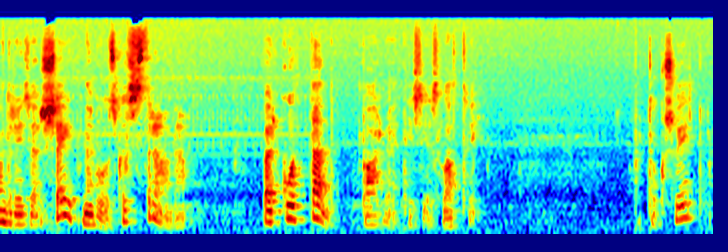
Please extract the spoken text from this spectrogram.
un drīz vairs šeit nebūs, kas strādā. Par ko tad pārvērtīsies Latvija? Par tukšu vietu?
